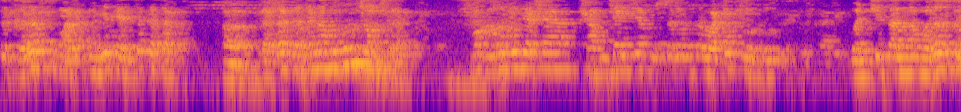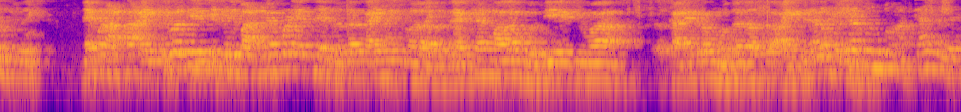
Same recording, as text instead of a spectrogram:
तर खरं स्मारक म्हणजे त्यांचं कथाकार कथा कथनामधून संस्कार. मग घरोघरी अशा शाम रामशाहीच्या पुस्तकांचं वाटप करतो. वंचितांना मदत करतोय नाही पण असं ऐकलं की कधी बातम्या पण येत नाहीत. आता काही अं, व्याख्यानमाला होतीये किंवा कार्यक्रम होतात असं ऐकण्याला वर्षातून काय झालंय?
